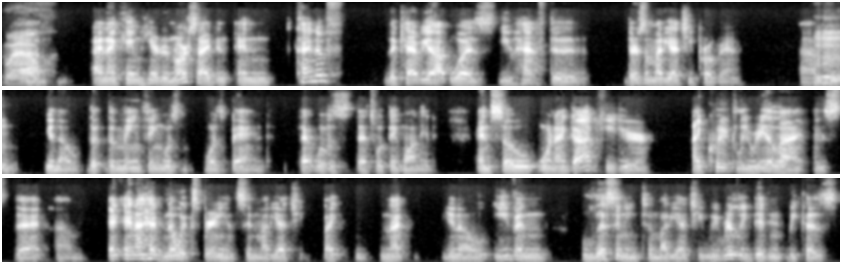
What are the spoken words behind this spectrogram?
Wow. Um, and I came here to Northside, and, and kind of the caveat was you have to. There's a mariachi program. Um, mm. You know, the the main thing was was band. That was that's what they wanted. And so when I got here, I quickly realized that, um, and, and, I had no experience in mariachi, like not, you know, even listening to mariachi. We really didn't because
